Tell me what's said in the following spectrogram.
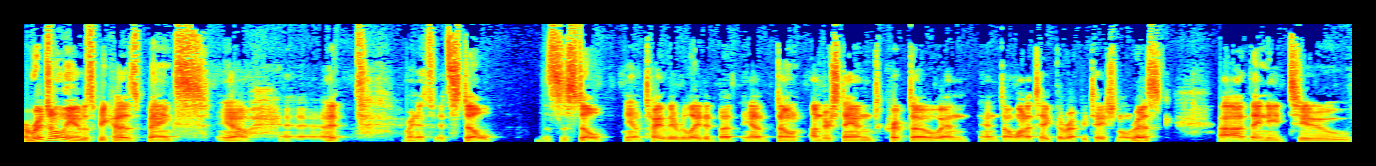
Originally, it was because banks, you know, it, I mean, it's, it's still this is still you know tightly related, but you know don't understand crypto and and don't want to take the reputational risk. Uh, they need to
